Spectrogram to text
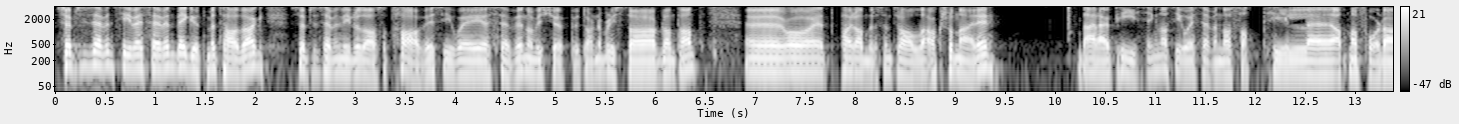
Subsea 7, Seaway 7, begge ute med ta-dag. Subsea 7 vil jo da altså ta over Seaway 7 og vil kjøpe ut Arne Blystad bl.a. Og et par andre sentrale aksjonærer. Der er jo prisingen av COA7 da satt til at man får da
